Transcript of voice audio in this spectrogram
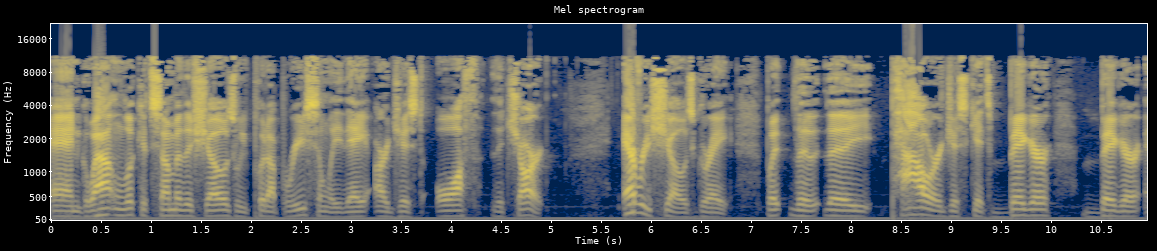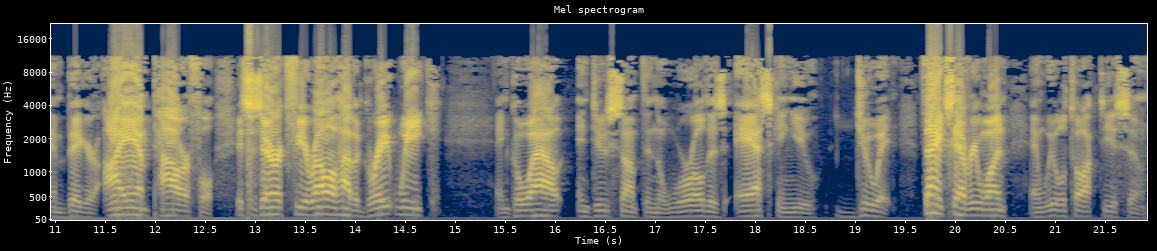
And go out and look at some of the shows we put up recently. They are just off the chart. Every show is great, but the, the power just gets bigger, bigger, and bigger. I am powerful. This is Eric Fiorillo. Have a great week and go out and do something the world is asking you. Do it. Thanks everyone, and we will talk to you soon.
